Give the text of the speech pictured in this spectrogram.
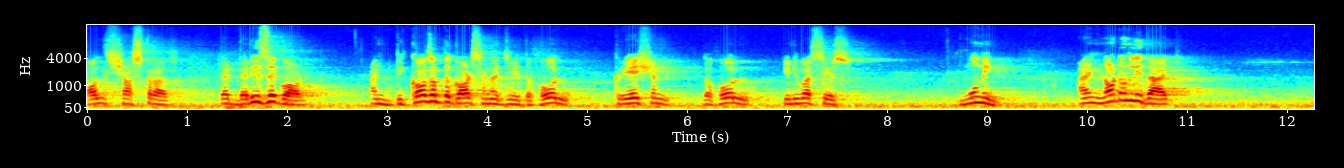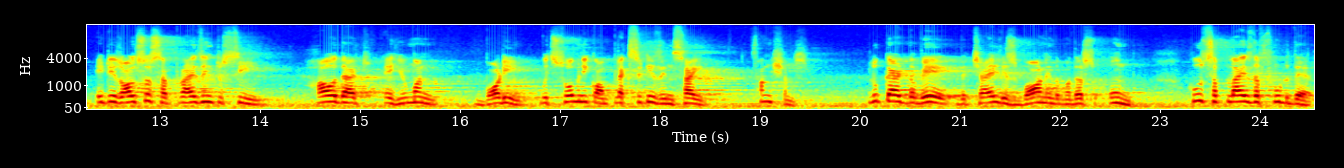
all Shastras that there is a God and because of the God's energy, the whole creation, the whole universe is moving. And not only that, it is also surprising to see how that a human body with so many complexities inside functions. Look at the way the child is born in the mother's womb. Who supplies the food there?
